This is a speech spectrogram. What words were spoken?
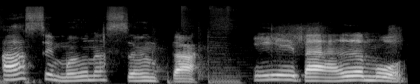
a Semana Santa. Eba, amo!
